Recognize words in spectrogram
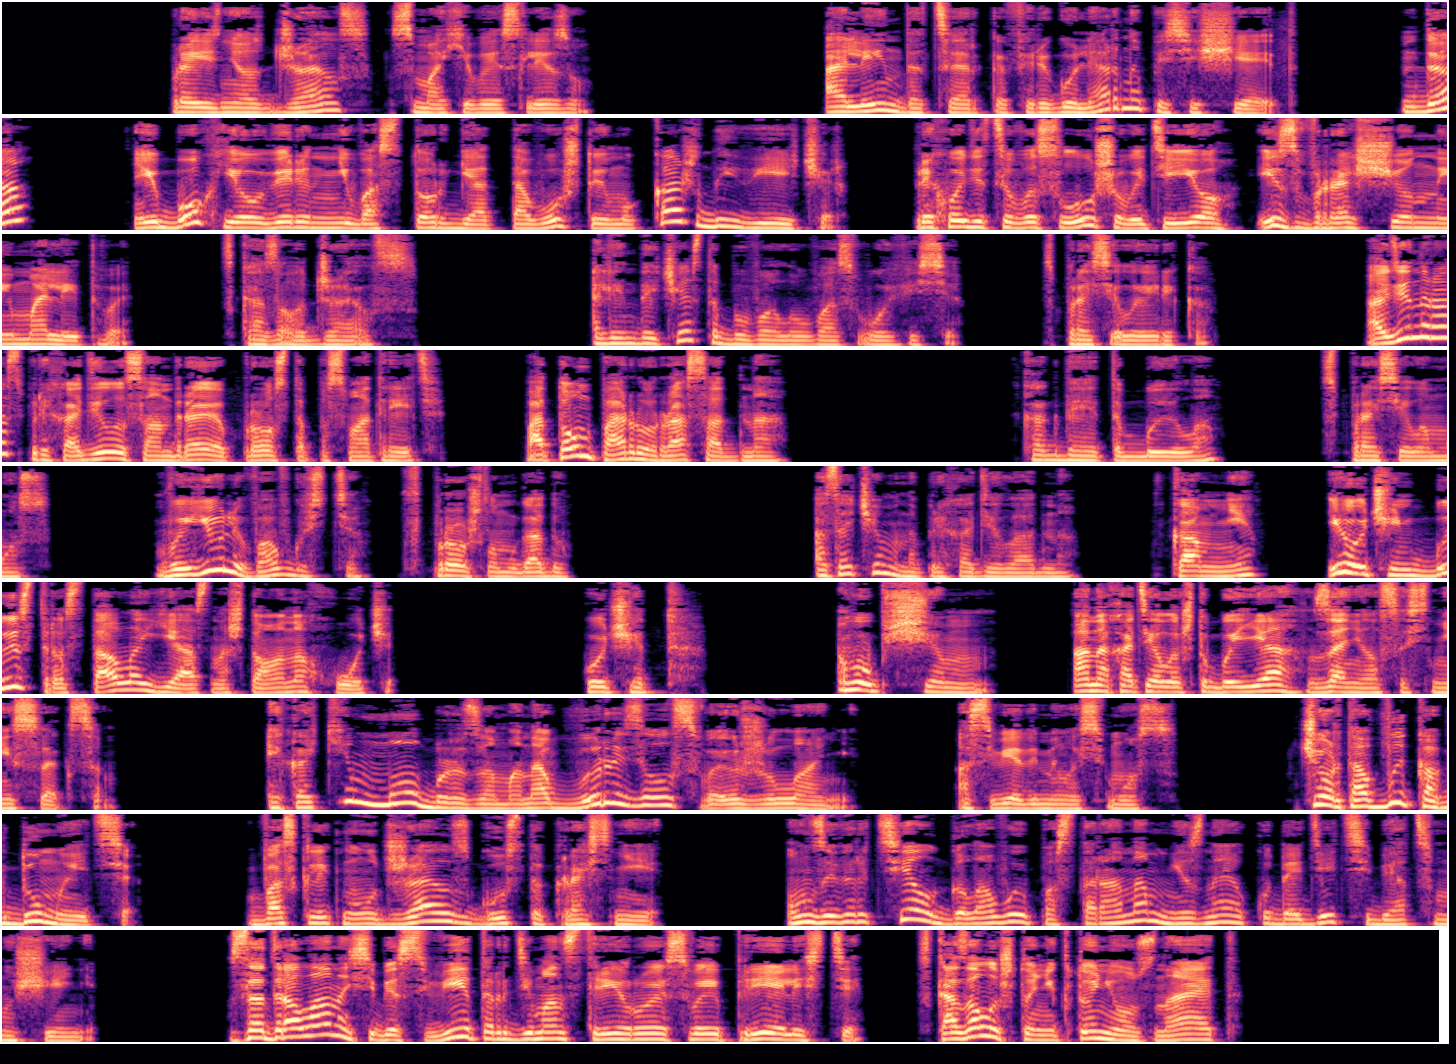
произнес Джайлз, смахивая слезу. А Линда церковь регулярно посещает. Да, и Бог, я уверен, не в восторге от того, что ему каждый вечер приходится выслушивать ее извращенные молитвы», — сказал Джайлз. «А Линда часто бывала у вас в офисе?» — спросила Эрика. «Один раз приходила с Андрея просто посмотреть, потом пару раз одна». «Когда это было?» — спросила Мосс. «В июле, в августе, в прошлом году». «А зачем она приходила одна?» «Ко мне», и очень быстро стало ясно, что она хочет. Хочет... В общем, она хотела, чтобы я занялся с ней сексом. И каким образом она выразила свое желание? Осведомилась Мосс. «Черт, а вы как думаете?» Воскликнул Джайлз густо краснее. Он завертел головой по сторонам, не зная, куда деть себя от смущения. Задрала на себе свитер, демонстрируя свои прелести. Сказала, что никто не узнает.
